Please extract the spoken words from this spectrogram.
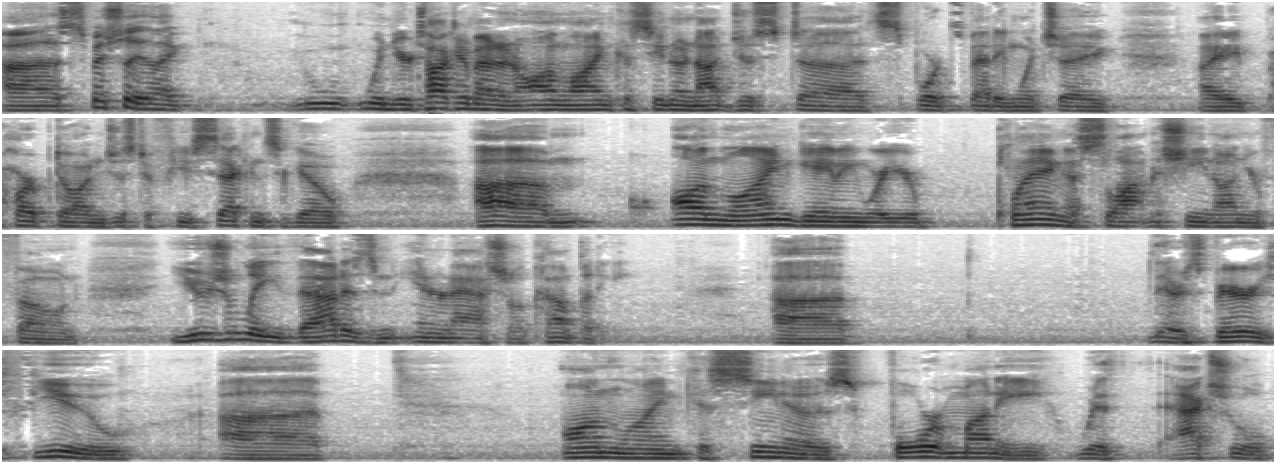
uh, especially like when you're talking about an online casino, not just uh, sports betting, which I I harped on just a few seconds ago. um, online gaming where you're playing a slot machine on your phone, usually that is an international company. Uh, there's very few uh, online casinos for money with actual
